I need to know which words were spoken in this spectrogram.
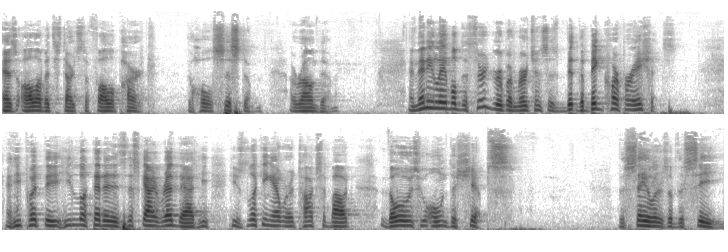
as all of it starts to fall apart, the whole system around them. And then he labeled the third group of merchants as the big corporations. And he put the he looked at it as this guy read that. He he's looking at where it talks about those who owned the ships, the sailors of the sea.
